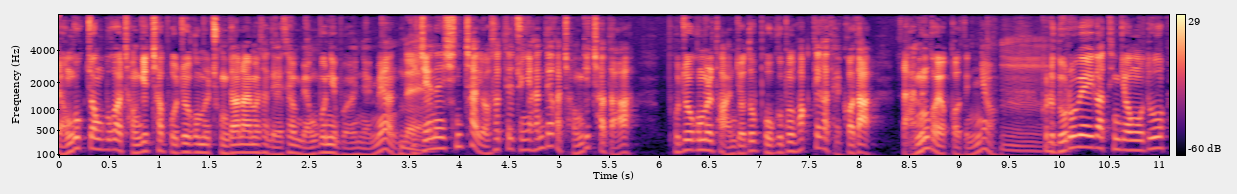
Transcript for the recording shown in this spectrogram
영국 정부가 전기차 보조금을 중단하면서 내세운 명분이 뭐였냐면 네. 이제는 신차 여섯 대 중에 한 대가 전기차다. 보조금을 더 안 줘도 보급은 확대가 될 거다라는 거였거든요. 음. 그리고 노르웨이 같은 경우도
